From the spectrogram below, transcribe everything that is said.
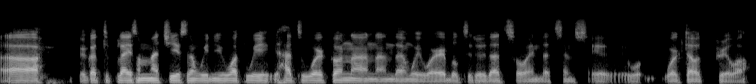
uh, we got to play some matches and we knew what we had to work on, and, and then we were able to do that. So in that sense, it, it worked out pretty well.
